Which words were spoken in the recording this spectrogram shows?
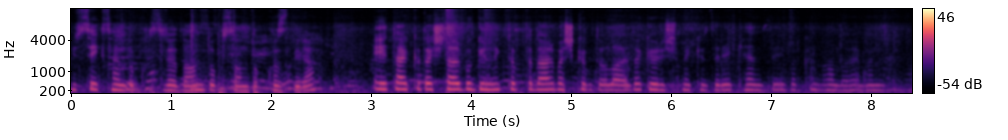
189 liradan 99 lira. Evet arkadaşlar bugünlük bu kadar. Başka videolarda görüşmek üzere. Kendinize iyi bakın. Allah'a emanet olun.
